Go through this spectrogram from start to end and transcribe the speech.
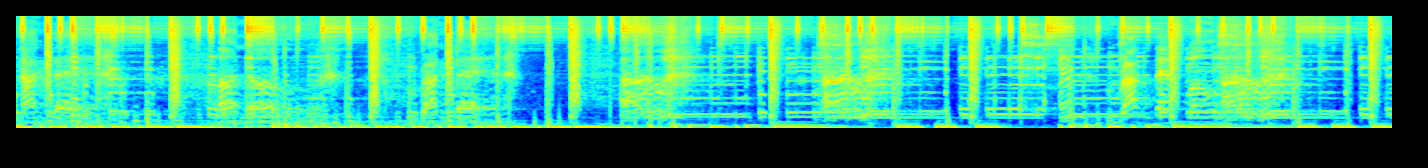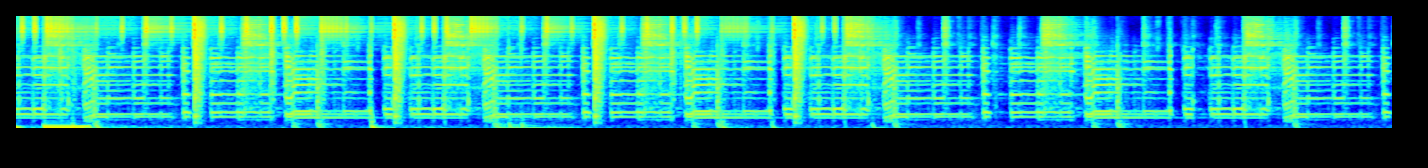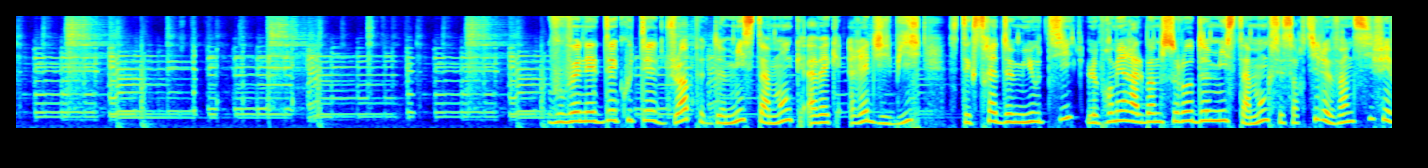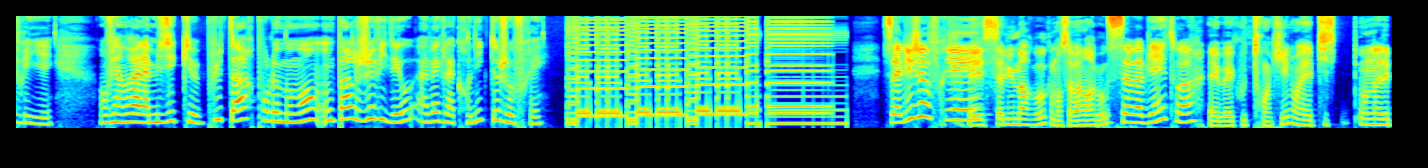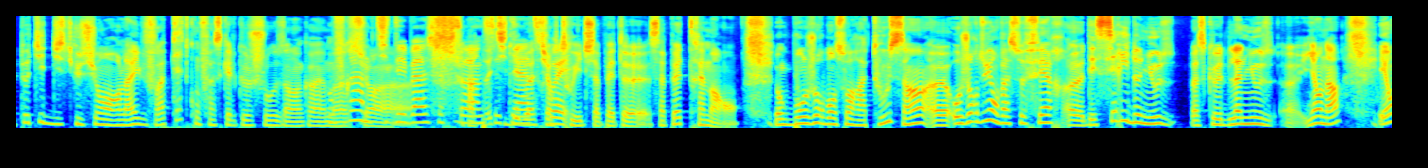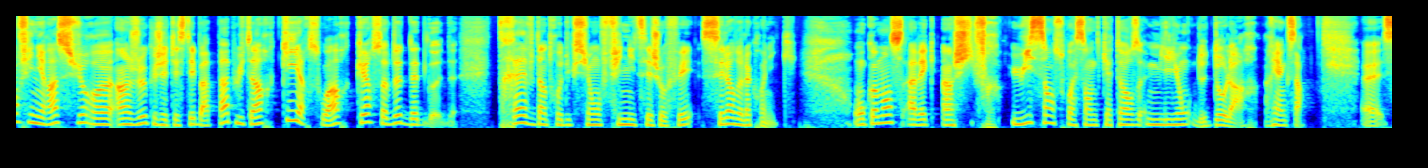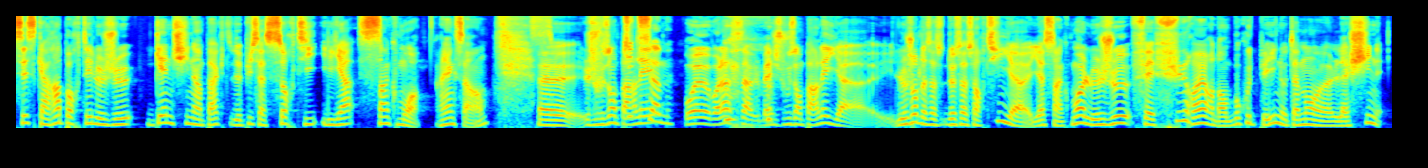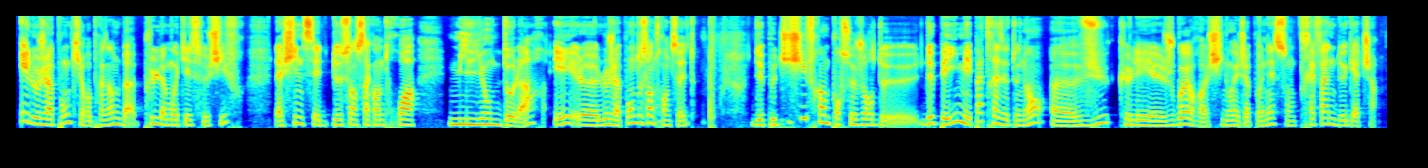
Not bad. Venez d'écouter Drop de Mista Monk avec Reggie B. C'est extrait de Muty, le premier album solo de Mista Monk, c'est sorti le 26 février. On viendra à la musique plus tard, pour le moment, on parle jeux vidéo avec la chronique de Geoffrey. Salut Geoffrey Et salut Margot, comment ça va Margot? Ça va bien et toi? Eh ben écoute, tranquille, on a des, petits- on a des petites discussions hors live. Il faudrait peut-être qu'on fasse quelque chose hein, quand même. On fera sur, un petit euh, débat sur ça, un petit débat sur ouais. Twitch, ça peut être, euh, ça peut être très marrant. Donc bonjour, bonsoir à tous. hein. Euh, Aujourd'hui, on va se faire euh, des séries de news parce que de la news, euh, il y en a, et on finira sur euh, un jeu que j'ai testé bah, pas plus tard qu'hier soir, Curse of the Dead God. Trêve d'introduction, fini de s'échauffer, c'est l'heure de la chronique. On commence avec un chiffre 874 millions de dollars, rien que ça. Euh, c'est ce qu'a rapporté le jeu Genshin Impact depuis sa sortie il y a 5 mois, rien que ça. hein. Je vous en parlais. somme. Ouais, voilà, ça. Ben, je vous en parlais il y a le jour de, sa, de sa sortie, il y, a, il y a cinq mois. Le jeu fait fureur dans beaucoup de pays, notamment la Chine et le Japon, qui représentent bah, plus de la moitié de ce chiffre. La Chine, c'est 253 millions de dollars et euh, le Japon, 237. Des petits chiffres hein, pour ce genre de, de pays, mais pas très étonnant, euh, vu que les joueurs chinois et japonais sont très fans de gacha.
